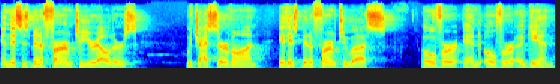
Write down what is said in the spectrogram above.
And this has been affirmed to your elders, which I serve on. It has been affirmed to us over and over again.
